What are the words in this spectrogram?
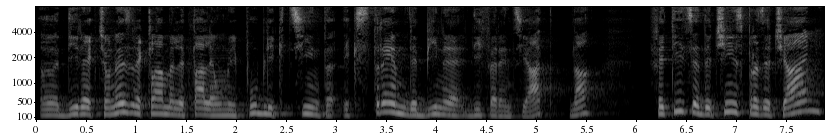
uh, direcționezi reclamele tale unui public țintă extrem de bine diferențiat, da? Fetițe de 15 ani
